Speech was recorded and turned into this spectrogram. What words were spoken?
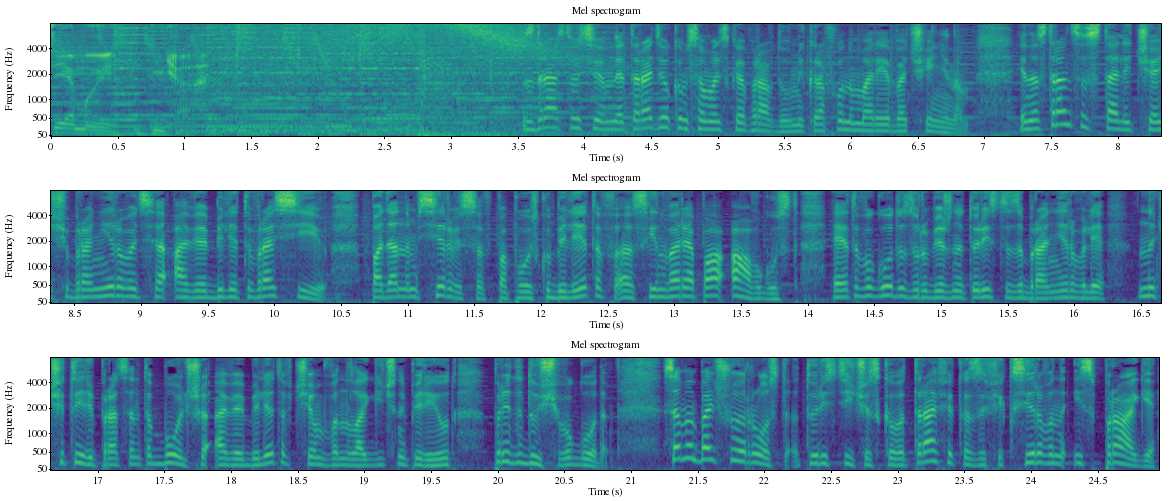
Темы дня. Здравствуйте, это радио «Комсомольская правда». У микрофона Мария Баченина. Иностранцы стали чаще бронировать авиабилеты в Россию. По данным сервисов по поиску билетов, э, с января по август этого года зарубежные туристы забронировали на 4% больше авиабилетов, чем в аналогичный период предыдущего года. Самый большой рост туристического трафика зафиксирован из Праги.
